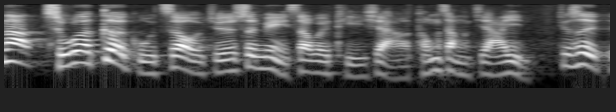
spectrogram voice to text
那除了个股之后，我觉得顺便也稍微提一下啊，同场加印，就是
